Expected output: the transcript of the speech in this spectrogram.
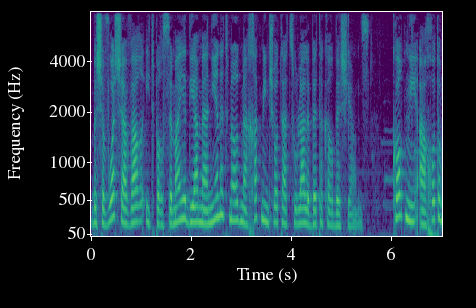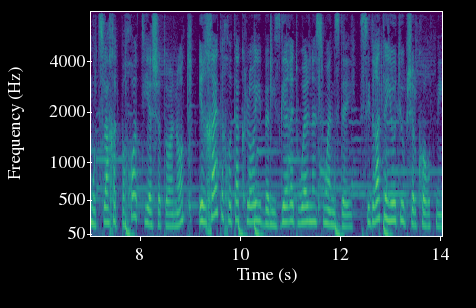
בשבוע שעבר התפרסמה ידיעה מעניינת מאוד מאחת מנשות האצולה לבית הקרדשיאנס. קורטני, האחות המוצלחת פחות, יש הטוענות, אירחה את אחותה קלוי במסגרת Wellness Wednesday, סדרת היוטיוב של קורטני,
